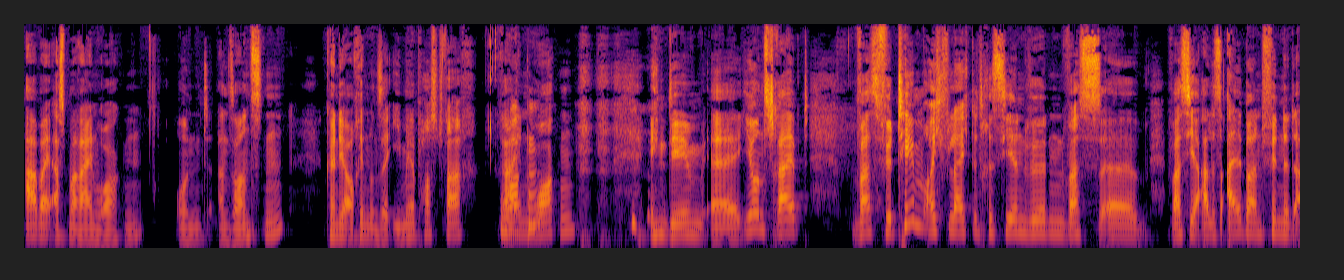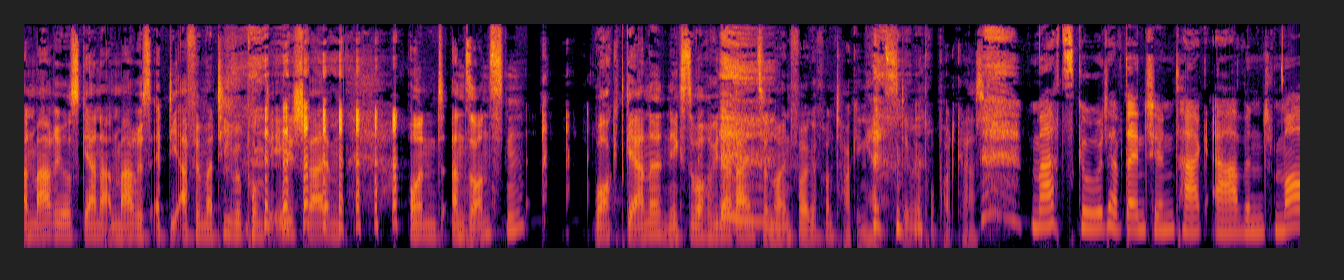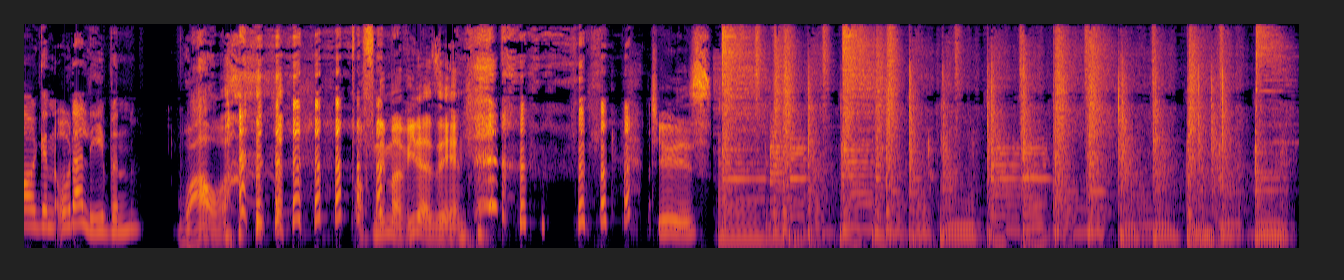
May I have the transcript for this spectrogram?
aber erstmal reinwalken. Und ansonsten könnt ihr auch in unser E-Mail-Postfach Walken. reinwalken, indem äh, ihr uns schreibt, was für Themen euch vielleicht interessieren würden, was äh, was ihr alles albern findet an Marius, gerne an marius@dieaffirmative.de schreiben. Und ansonsten walkt gerne nächste Woche wieder rein zur neuen Folge von Talking Heads, dem Impro-Podcast. macht's gut, habt einen schönen Tag, Abend, Morgen oder Leben. Wow. Auf Nimmerwiedersehen. Tschüss.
